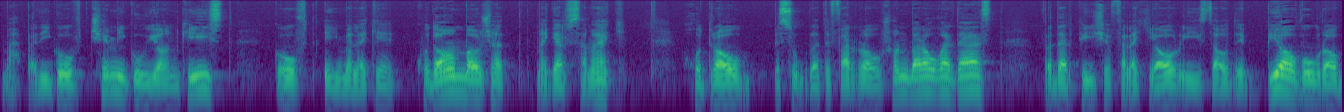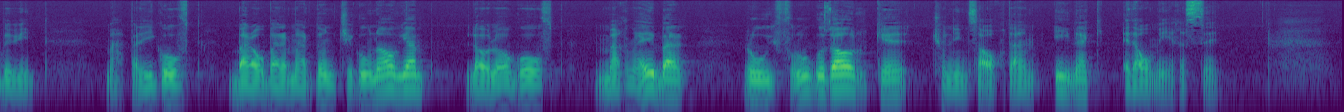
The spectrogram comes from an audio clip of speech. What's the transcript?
محپری گفت چه میگویان کیست؟ گفت ای ملک کدام باشد مگر سمک؟ خود را به صورت فراشان برآورده است و در پیش فلکیار ایستاده. بیا و او را ببین. محپری گفت برابر مردان چگونه آیم؟ لالا گفت مغنعه بر روی فرو گذار که چنین ساختم اینک ادامه قصه.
